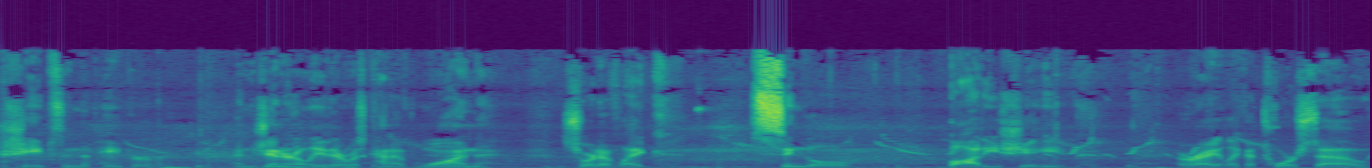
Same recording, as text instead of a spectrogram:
shapes in the paper. And generally, there was kind of one sort of like single body shape, right? Like a torso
